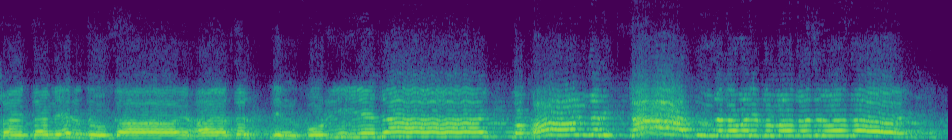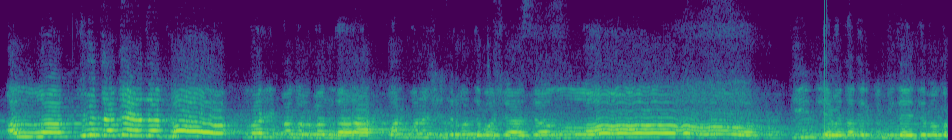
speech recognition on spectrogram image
শয়তানের ধোকায়। হায়াতের দিন ফুরিয়ে যায়। কখন জানি কার কোন জায়গা মালিকুল মাউত হয়ে যায়, আল্লাহ তুমি তাকে দেখো। এই বান্দারা কোন কোন শীতের মধ্যে বসে আছে কি দিয়ে আমি তাদেরকে বিদায় দেবো গো?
